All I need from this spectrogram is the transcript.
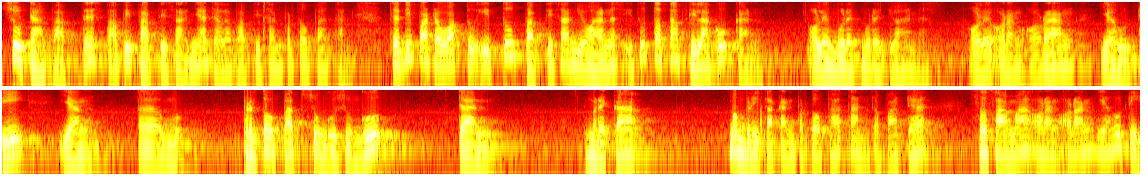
sudah baptis tapi baptisannya adalah baptisan pertobatan. Jadi pada waktu itu baptisan Yohanes itu tetap dilakukan oleh murid-murid Yohanes, oleh orang-orang Yahudi yang e, bertobat sungguh-sungguh dan mereka memberitakan pertobatan kepada sesama orang-orang Yahudi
